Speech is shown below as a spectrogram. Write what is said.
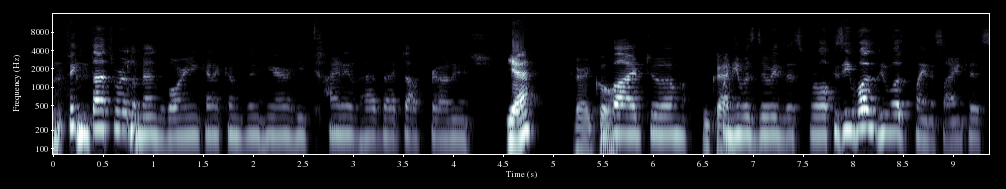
I think that's where the Mandalorian kind of comes in here. He kind of had that Doc Brownish Yeah, very cool. vibe to him Okay, when he was doing this role because he was he was playing a scientist.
